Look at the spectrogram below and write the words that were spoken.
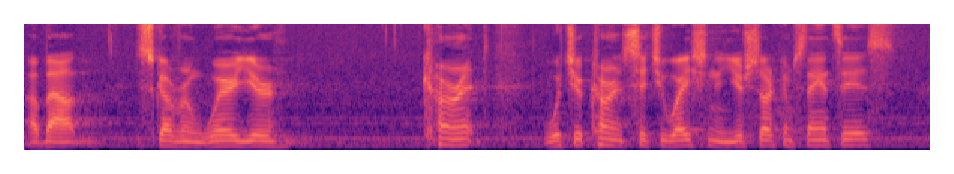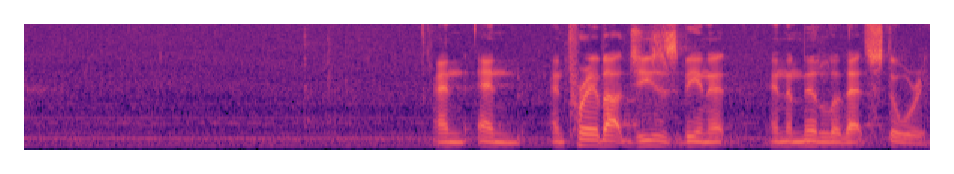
about discovering where your current, what your current situation and your circumstance is, and and and pray about Jesus being in the middle of that story,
